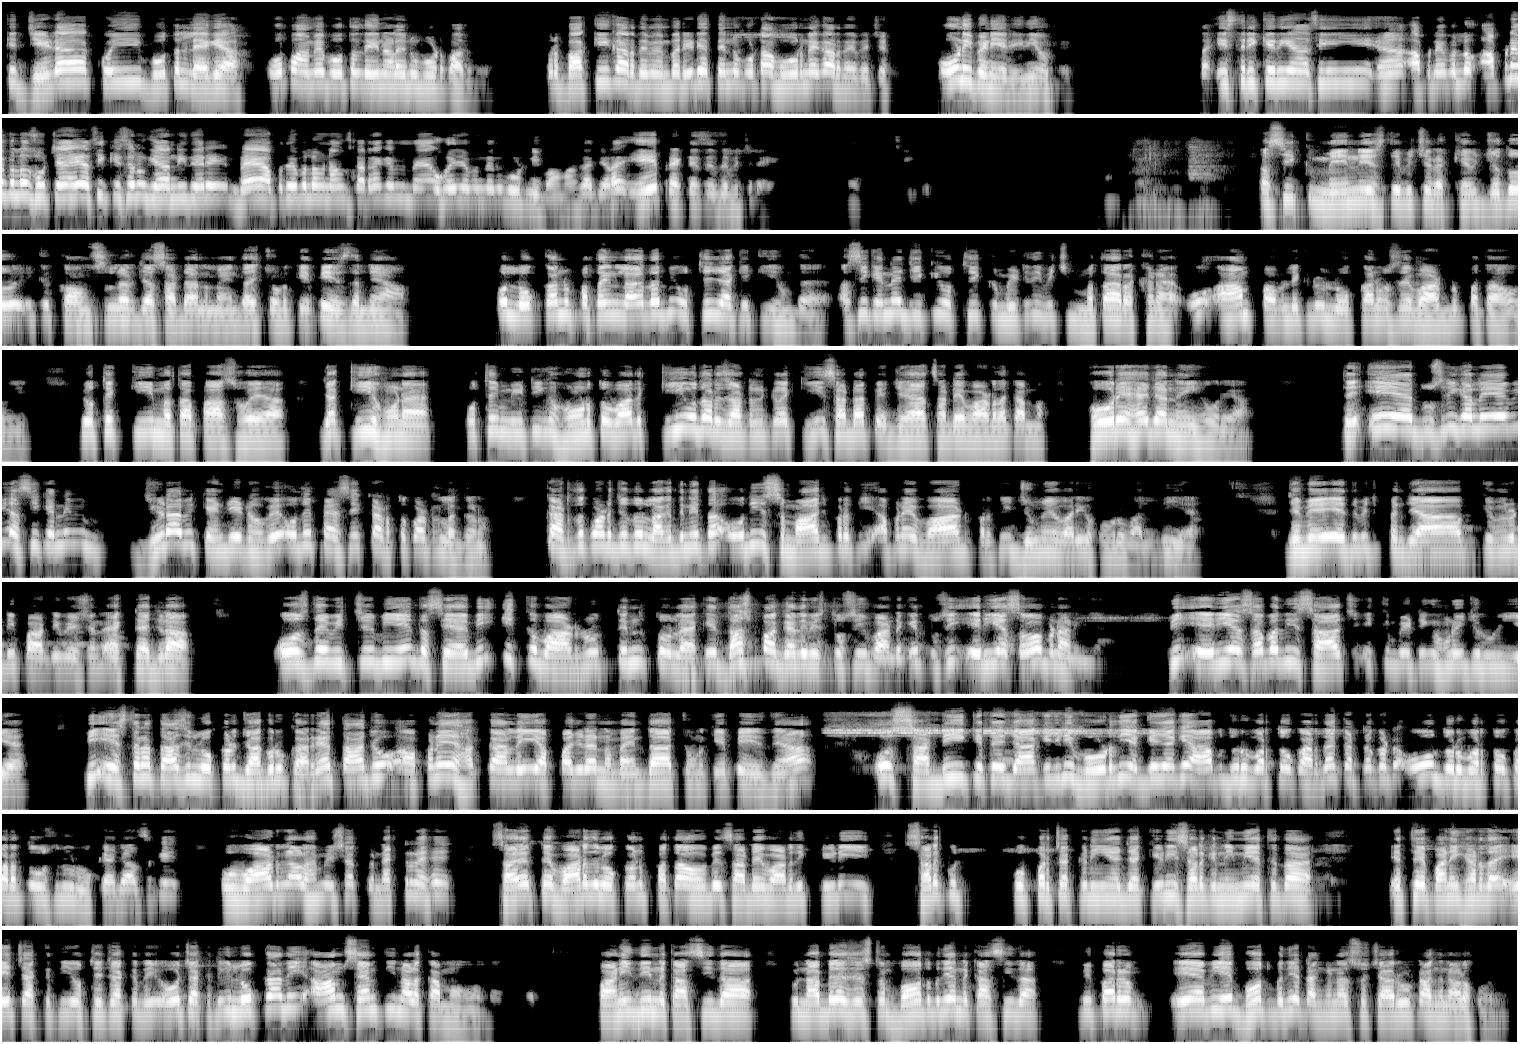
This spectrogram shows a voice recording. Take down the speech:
ਕਿ ਜਿਹੜਾ ਕੋਈ ਬੋਤਲ ਲੈ ਗਿਆ, ਉਹ ਭਾਵੇਂ ਬੋਤਲ ਦੇਣ ਵਾਲੇ ਨੂੰ ਵੋਟ ਪਾ ਦੇਵੇ, ਪਰ ਬਾਕੀ ਘਰ ਦੇ ਮੈਂਬਰ ਜਿਹੜੇ ਤਿੰਨ ਵੋਟਾਂ ਹੋਰ ਨੇ ਘਰ ਦੇ ਵਿੱਚ, ਉਹ ਨਹੀਂ ਪੈਣੀਆਂ ਚਾਹੀਦੀਆਂ ਉੱਥੇ। ਤਾਂ ਇਸ ਤਰੀਕੇ ਦੀਆਂ ਅਸੀਂ ਆਪਣੇ ਵੱਲੋਂ ਆਪਣੇ ਵੱਲੋਂ ਸੋਚਿਆ ਹੈ ਅਸੀਂ ਕਿਸੇ ਨੂੰ ਗਿਆਨ ਨਹੀਂ ਦੇ ਰਹੇ। ਮੈਂ ਆਪਣੇ ਵੱਲੋਂ ਅਨਾਉਂਸ ਕਰ ਰਿਹਾ ਕਿ ਮੈਂ ਉਹੋ ਜਿਹੇ ਬੰਦੇ ਨੂੰ ਵੋਟ ਨਹੀਂ ਪਾਵਾਂਗਾ ਜਿਹੜਾ ਇਹ ਪ੍ਰੈਕਟਿਸ ਦੇ ਵਿੱਚ ਰਹੇ। ਅਸੀਂ ਇੱਕ ਮੇਨ ਇਸ ਦੇ ਵਿੱਚ ਰੱਖਿਆ ਵੀ ਜਦੋਂ ਇੱਕ ਕਾਉਂਸਲਰ ਜਾਂ ਸਾਡਾ ਨੁਮਾਇੰਦਾ ਚੁਣ ਕੇ ਭੇਜ ਦਿੰਦੇ ਆ ਉਹ ਲੋਕਾਂ ਨੂੰ ਪਤਾ ਹੀ ਨਹੀਂ ਲੱਗਦਾ ਵੀ ਉੱਥੇ ਜਾ ਕੇ ਕੀ ਹੁੰਦਾ ਹੈ। ਅਸੀਂ ਕਹਿੰਦੇ ਹਾਂ ਜੀ ਕਿ ਉੱਥੇ ਕਮੇਟੀ ਦੇ ਵਿੱਚ ਮਤਾ ਰੱਖਣਾ ਹੈ, ਉਹ ਆਮ ਪਬਲਿਕ ਨੂੰ, ਲੋਕਾਂ ਨੂੰ ਉਸਦੇ ਵਾਰਡ ਨੂੰ ਪਤਾ ਹੋਵੇ ਵੀ ਉੱਥੇ ਕੀ ਮਤਾ ਪਾਸ ਹੋਇਆ ਜਾਂ ਕੀ ਹੋਣਾ ਉੱਥੇ ਮੀਟਿੰਗ ਹੋਣ ਤੋਂ ਬਾਅਦ ਕੀ ਉਹਦਾ ਰਿਜ਼ਲਟ ਨਿਕਲਿਆ, ਕੀ ਸਾਡਾ ਭੇਜਿਆ ਸਾਡੇ ਵਾਰਡ ਦਾ ਕੰਮ ਹੋ ਰਿਹਾ ਹੈ ਜਾਂ ਨਹੀਂ ਹੋ ਰਿਹਾ। ਤੇ ਇਹ ਹੈ, ਦੂਸਰੀ ਗੱਲ ਇਹ ਹੈ ਵੀ ਅਸੀਂ ਕਹਿੰਦੇ ਵੀ ਜਿਹੜਾ ਵੀ ਕੈਂਡੀਡੇਟ ਹੋਵੇ, ਉਹਦੇ ਪੈਸੇ ਘੱਟ ਤੋਂ ਘੱਟ ਲੱਗਣ। ਘੱਟ ਤੋਂ ਘੱਟ ਜਦੋਂ ਲੱਗਦੇ ਨੇ ਤਾਂ ਉਹਦੀ ਸਮਾਜ ਪ੍ਰਤੀ, ਆਪਣੇ ਵਾਰਡ ਪ੍ਰਤੀ ਜ਼ਿੰਮੇਵਾਰੀ ਹੋਰ ਵੱਧਦੀ ਹੈ। ਜਿਵੇਂ ਇਹਦੇ ਵਿੱਚ ਪੰਜਾਬ ਕਮਿਊਨਿਟੀ ਪਾਰਟੀਵੇਸ਼ਨ ਐਕਟ ਹੈ ਜਿਹੜਾ, ਉਸ ਦੇ ਵਿੱਚ ਵੀ ਇਹ ਦੱਸਿਆ ਹੈ ਵੀ ਇੱਕ ਵਾਰਡ ਨੂੰ 3 ਤੋਂ ਲੈ ਕੇ 10 ਭਾਗਾਂ ਦੇ ਵਿੱਚ ਤੁਸੀਂ ਵੰਡ ਕੇ ਤੁਸੀਂ ਏਰੀਆ ਸਭਾ ਬਣਾਣੀ ਹੈ। ਵੀ ਏਰੀਆ ਸਭਾ ਦੀ ਸਾਲ 'ਚ ਇੱਕ ਮੀਟਿੰਗ ਹੋਣੀ ਜ਼ਰੂਰੀ ਹੈ। ਵੀ ਇਸ ਤਰ੍ਹਾਂ ਤਾਂ ਅਸੀਂ ਲੋਕਾਂ ਨੂੰ ਜਾਗਰੂਕ ਕਰ ਰਹੇ ਹਾਂ ਤਾਂ ਜੋ ਆਪਣੇ ਹੱਕਾਂ ਲਈ ਆਪਾਂ ਜਿਹੜਾ ਨੁਮਾਇੰਦਾ ਚੁਣ ਕੇ ਭੇਜਦੇ ਹਾਂ ਉਹ ਸਾਡੀ ਕਿਤੇ ਜਾ ਕੇ ਜਿਹੜੀ ਵੋਟ ਦੀ ਅੱਗੇ ਜਾ ਕੇ ਆਪ ਦੁਰਵਰਤੋਂ ਕਰਦਾ, ਘੱਟੋ ਘੱਟ ਉਹ ਦੁਰਵਰਤੋਂ ਕਰਨ ਤੋਂ ਉਸ ਨੂੰ ਰੋਕਿਆ ਜਾ ਸਕੇ। ਉਹ ਵਾਰਡ ਨਾਲ ਹਮੇਸ਼ਾ ਕਨੈਕਟ ਰਹੇ। ਸਾਰੇ ਉੱਤੇ ਵਾਰਡ ਦੇ ਲੋਕਾਂ ਨੂੰ ਪਤਾ ਹੋਵੇ ਸਾਡੇ ਵਾਰਡ ਦੀ ਕਿਹੜੀ ਸੜਕ ਉੱਪਰ ਚੱਕਣੀ ਹੈ ਜਾਂ ਕਿਹੜੀ ਸੜਕ ਨੀਵੀਂ ਇੱਥੇ ਤਾਂ, ਇੱਥੇ ਪਾਣੀ ਖੜਦਾ ਇਹ ਚੱਕਦੀ, ਉੱਥੇ ਚੱਕਦੀ, ਉਹ ਚੱਕਦੀ। ਲੋਕਾਂ ਦੀ ਆਮ ਸਹਿਮਤੀ ਨਾਲ ਕੰਮ ਹੋਵੇ ਪਾਣੀ ਦੀ ਨਿਕਾਸੀ ਦਾ, ਕੋਈ ਨਾਭੇ ਦਾ ਸਿਸਟਮ ਬਹੁਤ ਵਧੀਆ ਨਿਕਾਸੀ ਦਾ। ਵੀ ਪਰ ਇਹ ਹੈ ਵੀ ਇਹ ਬਹੁਤ ਵਧੀਆ ਢੰਗ ਨਾਲ ਸੁਚਾਰੂ ਢੰਗ ਨਾਲ ਹੋਵੇ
